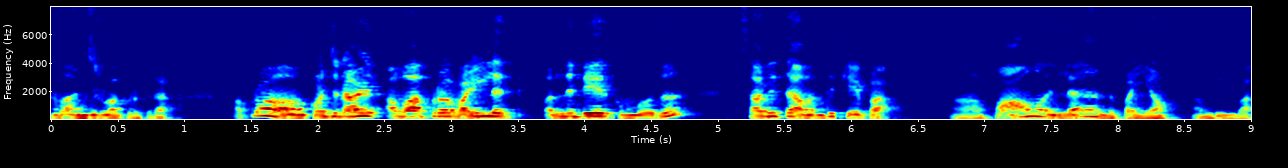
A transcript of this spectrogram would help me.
அவள் அஞ்சு ரூபா கொடுக்குறா. அப்புறம் கொஞ்ச நாள் அவள் அப்புறம் வழியில் வந்துட்டே இருக்கும்போது சவிதா வந்து கேட்பா பாவம் இல்லை அந்த பையன் அப்படின்பா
